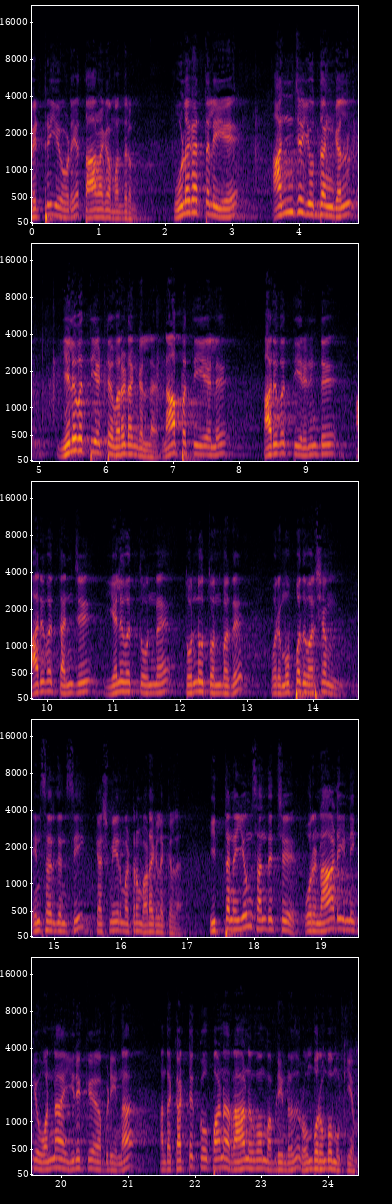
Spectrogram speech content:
வெற்றியோடைய தாரக மந்திரம். உலகத்திலேயே அஞ்சு யுத்தங்கள் எழுபத்தி எட்டு வருடங்கள்ல. நாற்பத்தி ஏழு அறுபத்தி ரெண்டு அறுபத்தஞ்சு எழுபத்தொன்னு தொண்ணூத்தொன்பது ஒரு முப்பது வருஷம் இன்சர்ஜென்சி காஷ்மீர் மற்றும் வடகிழக்கில். இத்தனையும் சந்திச்சு ஒரு நாடு இன்னைக்கு ஒன்றா இருக்கு அப்படின்னா அந்த கட்டுக்கோப்பான ராணுவம் அப்படின்றது ரொம்ப ரொம்ப முக்கியம்.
